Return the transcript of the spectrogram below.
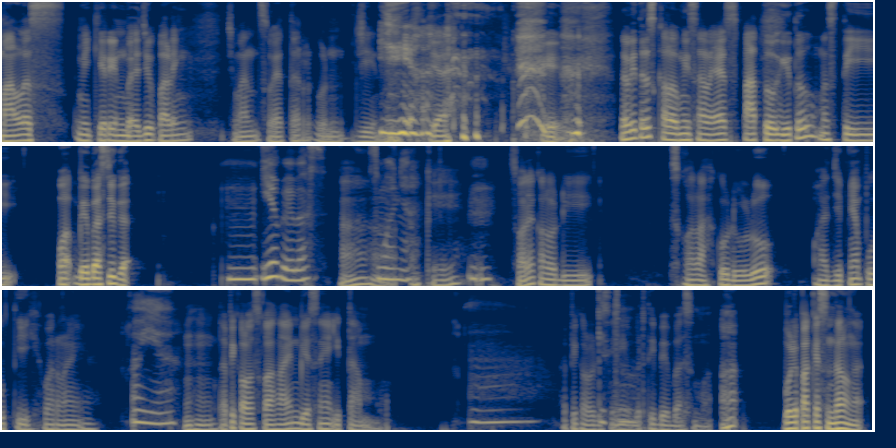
males mikirin baju paling cuman sweater un jeans. Iya. ya. Oke. Tapi terus kalau misalnya sepatu gitu mesti wah, bebas juga. Hmm, iya bebas. Ah, Semuanya. Oke. Mm-mm. Soalnya kalau di sekolahku dulu wajibnya putih warnanya. Oh iya. Mhm. Tapi kalau sekolah lain biasanya hitam. Oh, Tapi kalau di sini Gitu. berarti bebas semua. Ah, boleh pakai sendal nggak?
